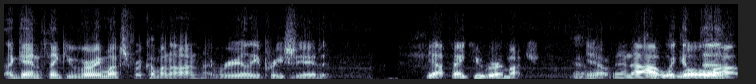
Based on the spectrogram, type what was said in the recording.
Again, thank you very much for coming on. I really appreciate it. Yeah, thank you very much. Yeah. And uh, we we'll get, uh,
